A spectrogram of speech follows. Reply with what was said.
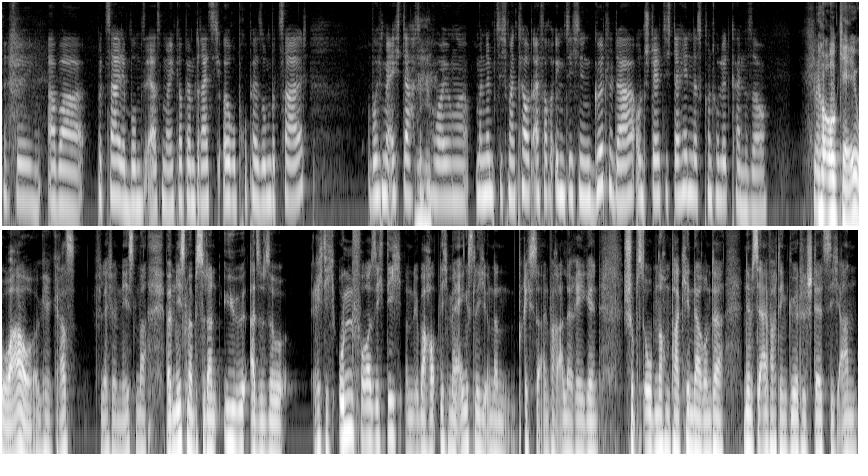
Deswegen. Aber bezahl den Bums erstmal. Ich glaube, wir haben 30 Euro pro Person bezahlt. Wo ich mir echt dachte, mhm. boah, Junge, man nimmt sich, man klaut einfach irgendwie einen Gürtel da und stellt sich dahin, das kontrolliert keine Sau. Okay, wow, okay, krass. Vielleicht beim nächsten Mal. Beim nächsten Mal bist du dann übel, also so richtig unvorsichtig und überhaupt nicht mehr ängstlich und dann brichst du einfach alle Regeln, schubst oben noch ein paar Kinder runter, nimmst dir einfach den Gürtel, stellst dich an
